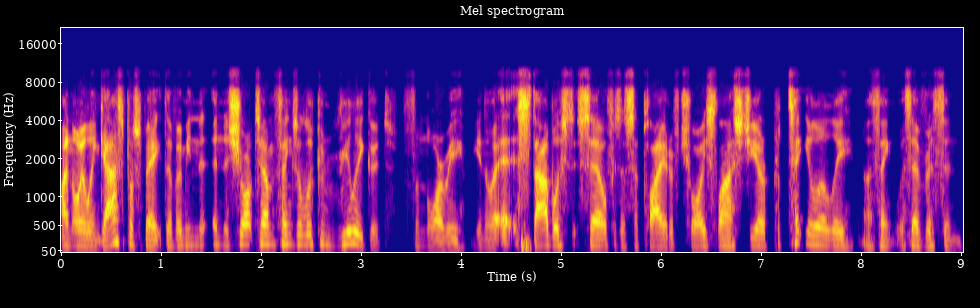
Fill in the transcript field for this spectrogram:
an oil and gas perspective, I mean, in the short term, things are looking really good for Norway. You know, it established itself as a supplier of choice last year, particularly, I think, with everything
